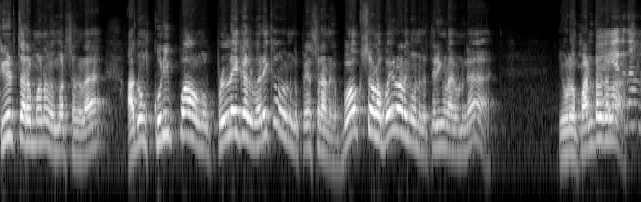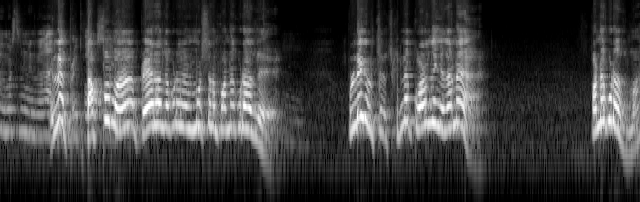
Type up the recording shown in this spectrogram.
கீழ்த்தரமான விமர்சனங்களை அதுவும் குறிப்பாக அவங்க பிள்ளைகள் வரைக்கும் இவனுங்க பேசுகிறானுங்க போக்சோவில் போயிடுவானுங்க இவனுக்கு தெரியுங்களா இவனுங்க? இவனுங்க பண்ணுறதெல்லாம்? இல்லை தப்புமா? பேரந்த கூட விமர்சனம் பண்ணக்கூடாது. பிள்ளைகள் சின்ன குழந்தைங்க தானே. பண்ணக்கூடாதுமா?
